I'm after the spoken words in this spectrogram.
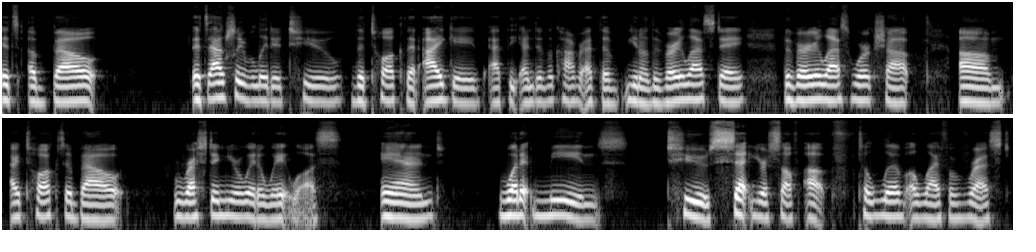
it's about it's actually related to the talk that I gave at the end of the conference at the you know the very last day, the very last workshop. Um, I talked about resting your way to weight loss and what it means to set yourself up to live a life of rest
